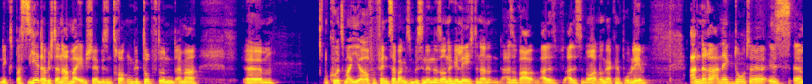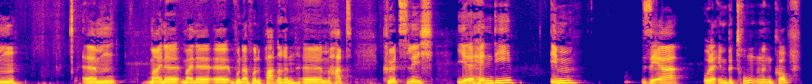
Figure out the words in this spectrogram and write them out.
nix passiert, habe ich danach mal eben schnell ein bisschen trocken getupft und einmal ähm, kurz mal hier auf der Fensterbank so ein bisschen in die Sonne gelegt und dann, also war alles, alles in Ordnung, gar kein Problem. Andere Anekdote ist, ähm, ähm, meine, meine äh, wundervolle Partnerin ähm, hat kürzlich ihr Handy im sehr oder im betrunkenen Kopf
